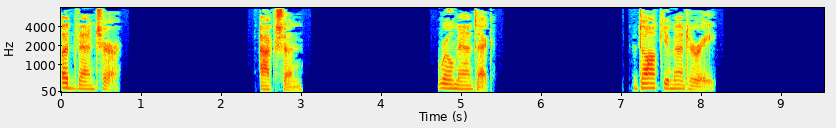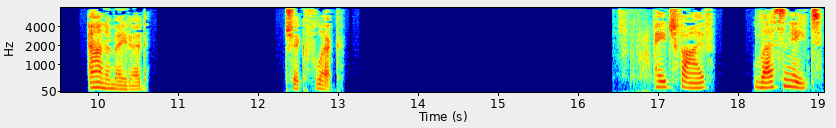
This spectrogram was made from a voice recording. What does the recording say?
Adventure. Action. Romantic. Documentary. Animated. Chick flick. Page 5. Lesson 8.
